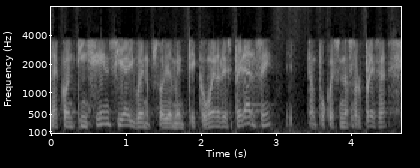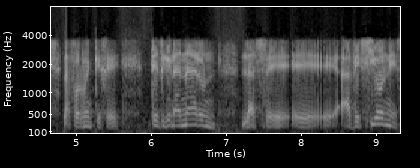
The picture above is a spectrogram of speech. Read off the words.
la contingencia y bueno pues obviamente como era de esperarse tampoco es una sorpresa la forma en que se desgranaron las adhesiones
